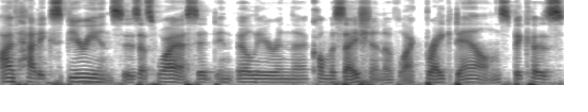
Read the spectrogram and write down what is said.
I've had experiences. That's why I said in, earlier in the conversation of like breakdowns because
